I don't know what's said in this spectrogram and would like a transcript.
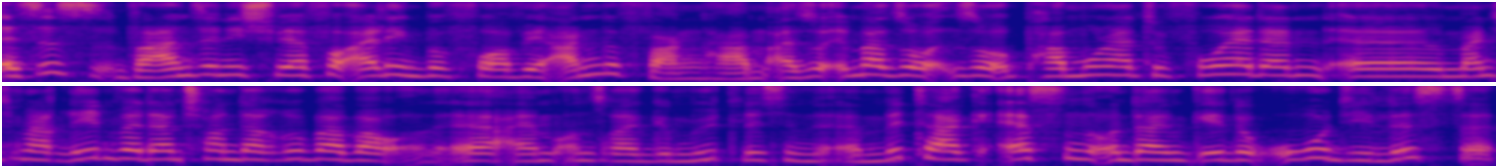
Es ist wahnsinnig schwer, vor allen Dingen bevor wir angefangen haben. Also immer so, so ein paar Monate vorher, dann äh, manchmal reden wir dann schon darüber bei äh, einem unserer gemütlichen äh, Mittagessen und dann geht, oh, die Liste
